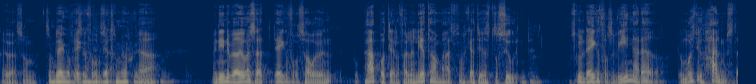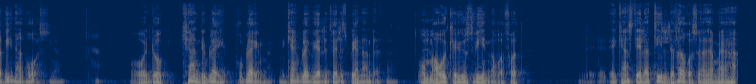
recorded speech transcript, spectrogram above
tror jag som Som Degerfors, Degerfors, ja. bättre ja. Mm. Men det innebär ju också att Degerfors har ju en, på pappret i alla fall en lättare match. De ska till Östersund. Skulle Degerfors vinna där, då måste ju Halmstad vinna över oss. Ja. Och då kan det bli problem. Det kan bli väldigt, väldigt spännande. Om AIK just vinner. va, För att det, det, det kan ställa till det för oss. Menar,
